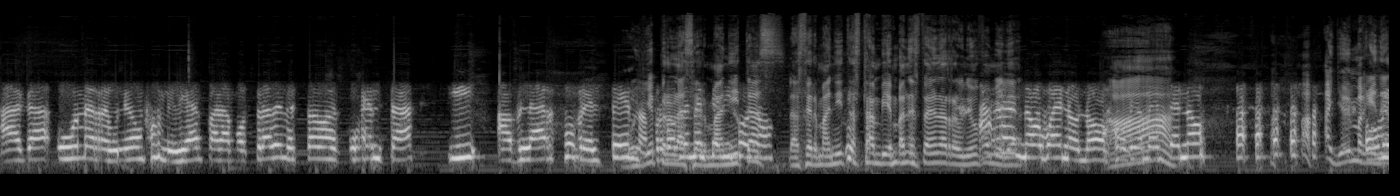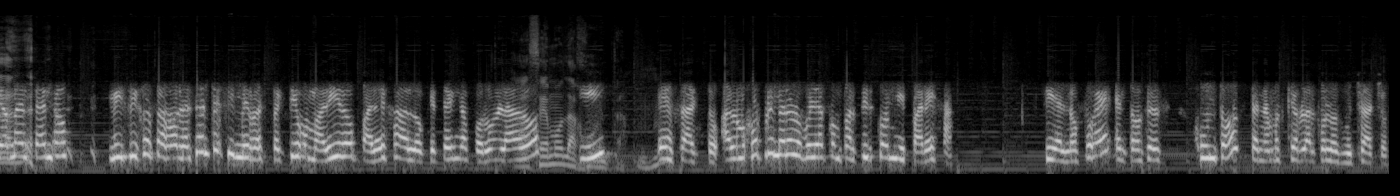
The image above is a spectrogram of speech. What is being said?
haga una reunión familiar para mostrar el estado de cuenta y hablar sobre el tema. Oye, pero las hermanitas, las hermanitas también van a estar en la reunión no. familiar. Ah, no, bueno, no, Ah. obviamente no. Yo Obviamente no. Mis hijos adolescentes y mi respectivo marido, pareja, lo que tenga por un lado. Hacemos la y, Exacto. A lo mejor primero lo voy a compartir con mi pareja. Si él no fue, entonces juntos tenemos que hablar con los muchachos.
